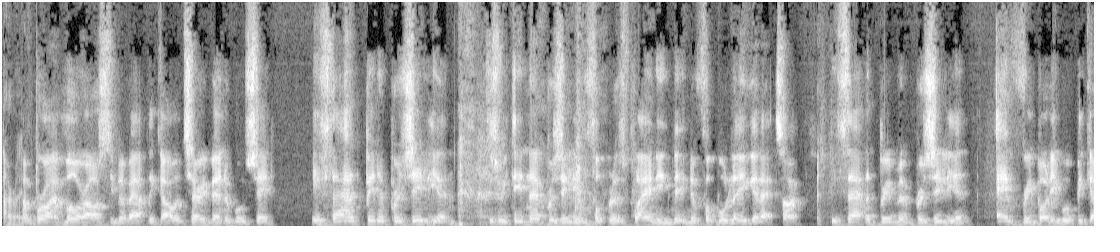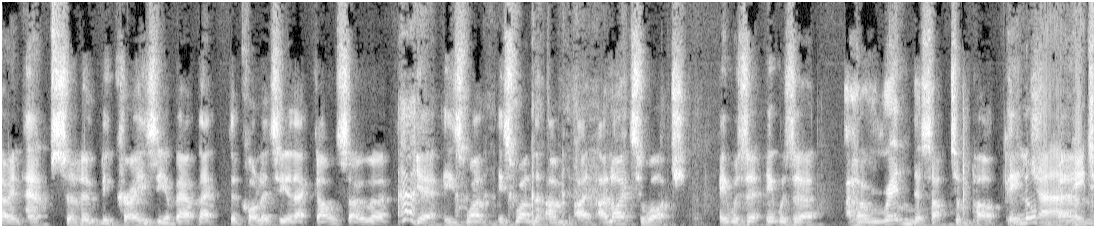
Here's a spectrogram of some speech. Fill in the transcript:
And Brian Moore asked him about the goal, and Terry Venables said, if that had been a Brazilian, because we didn't have Brazilian footballers playing in, in the Football League at that time, if that had been a Brazilian, everybody would be going absolutely crazy about that the quality of that goal. So uh, yeah, it's one it's one that I, I like to watch. It was a, it was a horrendous Upton Park pitch. Look, um, it's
